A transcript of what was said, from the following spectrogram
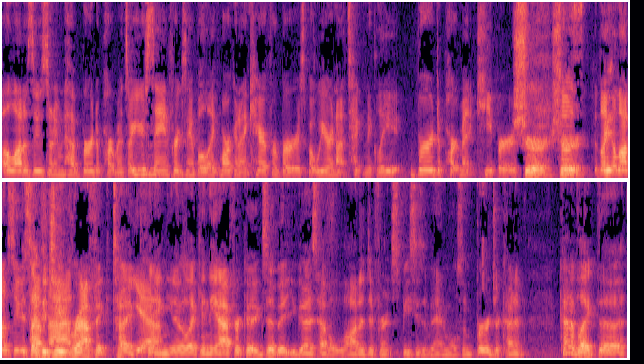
a lot of zoos don't even have bird departments, are you Mm-hmm. saying, for example, like Mark and I care for birds, but we are not technically bird department keepers? Sure, So sure. it's- like It- a lot of zoos It's like the that. geographic type Yeah. thing, you know. Like in the Africa exhibit, you guys have a lot of different species of animals, and birds are kind of, kind of like the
